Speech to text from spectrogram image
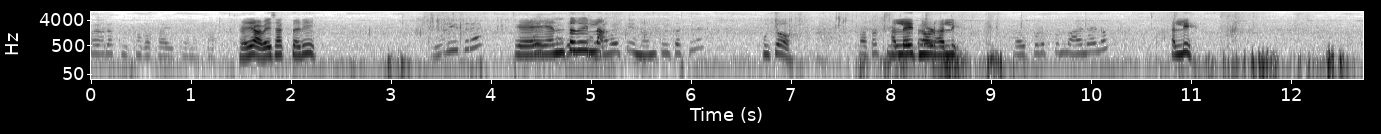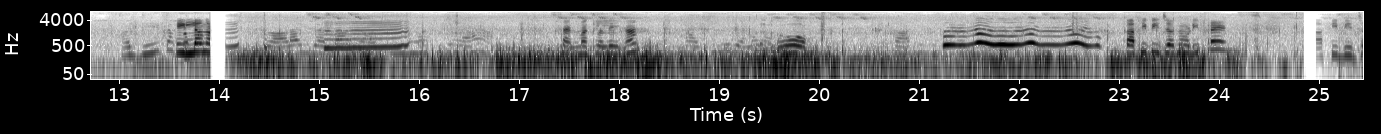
ಕುಯ್ಕೋಬೇಕಾಯ್ತೇನಪ್ಪ ಅಯ್ಯ ಅವೇ ಉಳಿದ್ರೆ? ಏ ಎಂಥದ್ದು ಇಲ್ಲ. ಇನ್ನೊಂದು ಕುಯ್ಕತ್ತೀನಿ ಕೂಚೋ. ಅಲ್ಲೈತೆ ನೋಡು ಅಲ್ಲಿ. ಅಲ್ಲಿ. ಇಲ್ಲ ಸಣ್ಣ ಮಕ್ಕಳಲ್ಲಿ ಹಾಂ? ಓ. ಕಾಫಿ ಬೀಜ ನೋಡಿ ಫ್ರೆಂಡ್ಸ್ ಕಾಫಿ ಬೀಜ.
